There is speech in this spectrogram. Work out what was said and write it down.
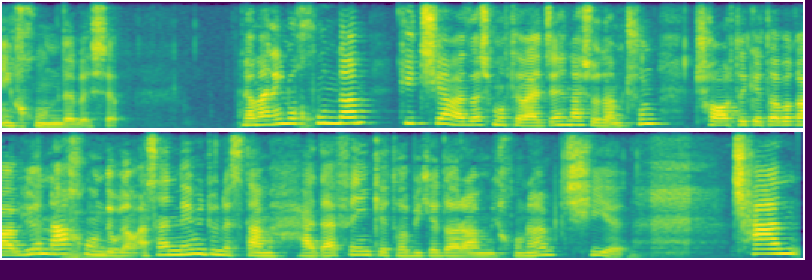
این خونده بشه. و من اینو خوندم هیچی هم ازش متوجه نشدم. چون چهار تا کتاب قبلی رو نخونده بودم. اصلا نمی‌دونستم هدف این کتابی که دارم می‌خونم چیه. چند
